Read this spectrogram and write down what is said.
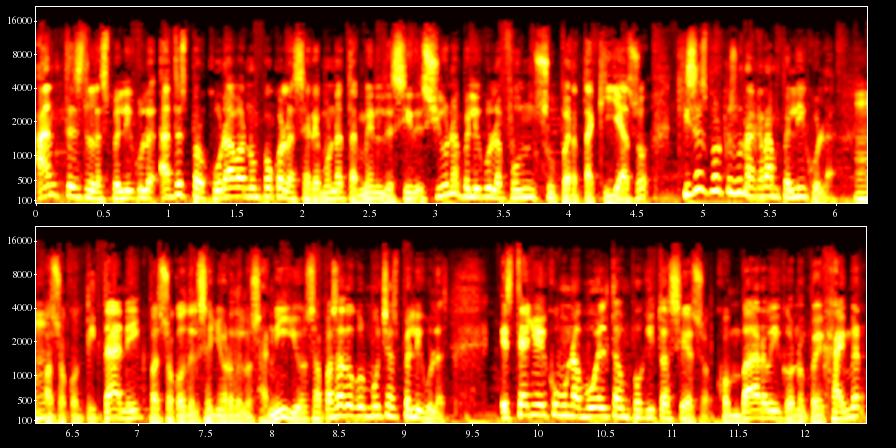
antes las películas, antes procuraban un poco la ceremonia también, el decir, si una película fue un super taquillazo, quizás porque es una gran película. Pasó con Titanic, pasó con El Señor de los Anillos, ha pasado con muchas películas. Este año hay como una vuelta un poquito hacia eso. Con Barbie, con Oppenheimer,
